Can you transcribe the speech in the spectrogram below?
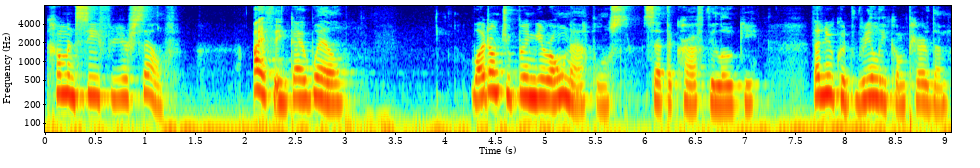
Come and see for yourself. I think I will. Why don't you bring your own apples? said the crafty Loki. Then you could really compare them.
